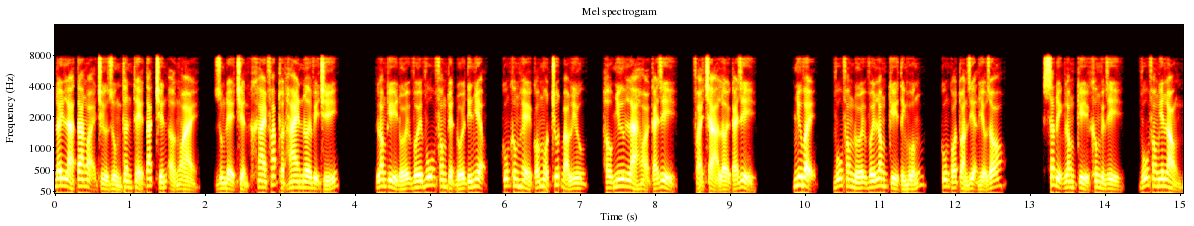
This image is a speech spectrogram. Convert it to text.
đây là ta ngoại trừ dùng thân thể tác chiến ở ngoài, dùng để triển khai pháp thuật hai nơi vị trí. Long kỳ đối với vũ phong tuyệt đối tín nhiệm, cũng không hề có một chút bảo lưu, hầu như là hỏi cái gì, phải trả lời cái gì. Như vậy, vũ phong đối với long kỳ tình huống cũng có toàn diện hiểu rõ. Xác định long kỳ không việc gì, vũ phong yên lòng,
